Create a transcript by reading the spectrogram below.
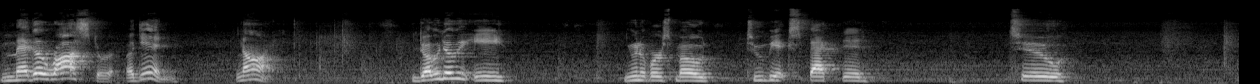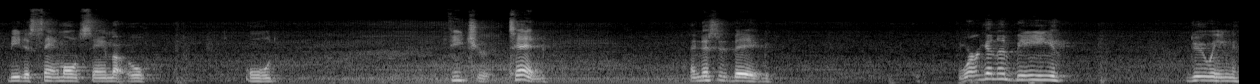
Mega roster again. 9. WWE Universe mode to be expected to be the same old, same old, old feature. 10. And this is big. We're going to be doing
